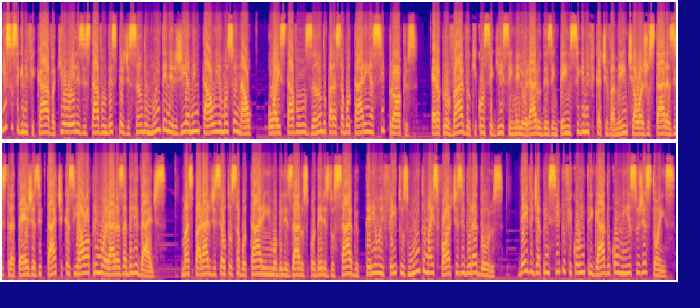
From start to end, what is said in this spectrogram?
Isso significava que ou eles estavam desperdiçando muita energia mental e emocional, ou a estavam usando para sabotarem a si próprios. Era provável que conseguissem melhorar o desempenho significativamente ao ajustar as estratégias e táticas e ao aprimorar as habilidades. Mas parar de se autossabotarem e mobilizar os poderes do sábio teriam efeitos muito mais fortes e duradouros. David a princípio ficou intrigado com minhas sugestões.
